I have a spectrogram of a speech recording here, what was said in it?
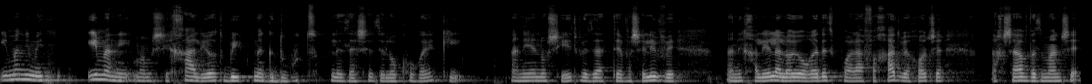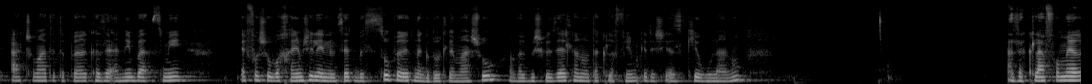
אם אני, אם אני ממשיכה להיות בהתנגדות לזה שזה לא קורה, כי אני אנושית וזה הטבע שלי, ואני חלילה לא יורדת פה על אף אחד, ויכול להיות שעכשיו, בזמן שאת שומעת את הפרק הזה, אני בעצמי איפשהו בחיים שלי נמצאת בסופר התנגדות למשהו, אבל בשביל זה יש לנו את הקלפים כדי שיזכירו לנו. אז הקלף אומר,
